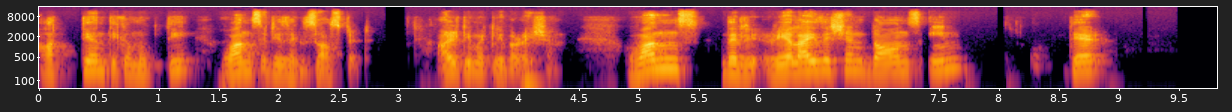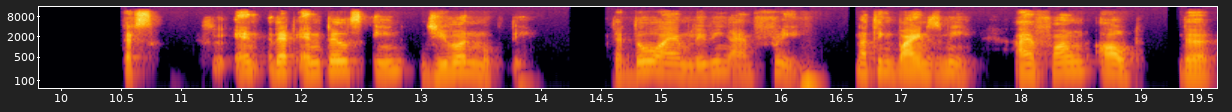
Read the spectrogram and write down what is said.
Atyantika Mukti once it is exhausted, ultimate liberation. Once the realization dawns in, there that's that entails in Jivan Mukti. That though I am living, I am free. Nothing binds me. I have found out the,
